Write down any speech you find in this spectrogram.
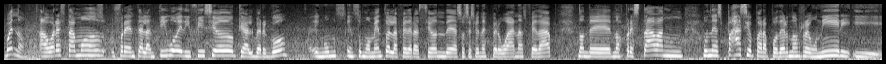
Bueno, ahora estamos frente al antiguo edificio que albergó en, en, su momento la Federación de Asociaciones Peruanas, FEDAP, donde nos prestaban un espacio para podernos reunir y,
